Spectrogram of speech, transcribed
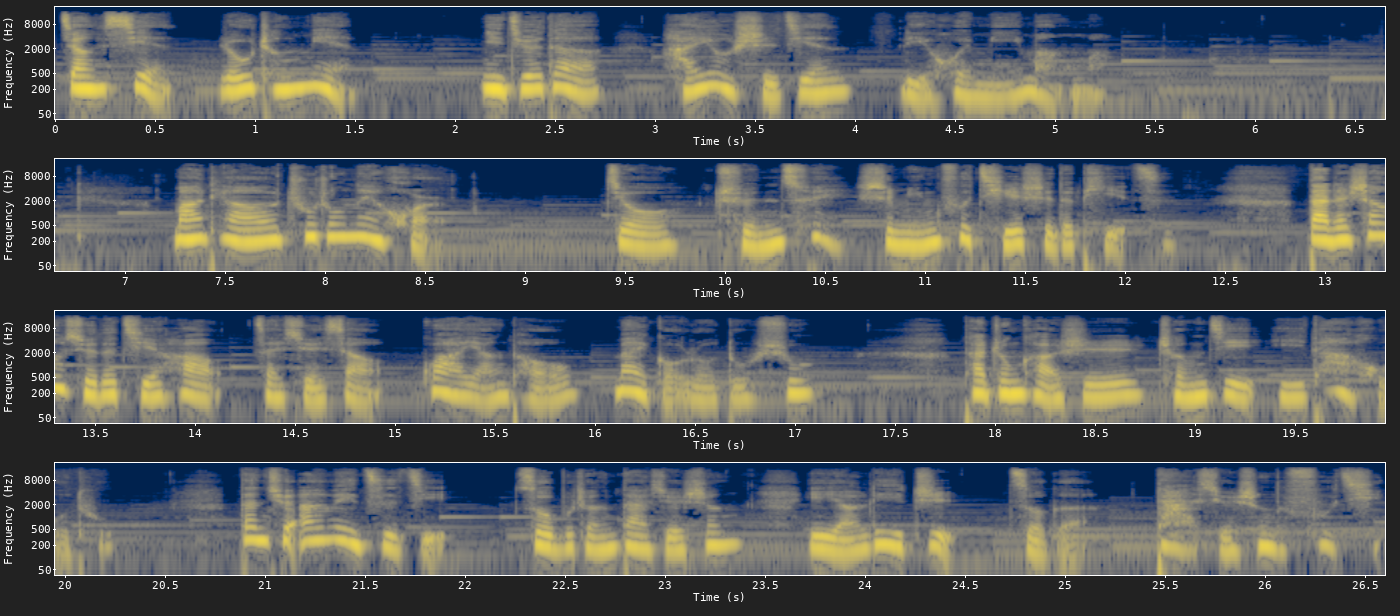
将线揉成面。”你觉得还有时间理会迷茫吗？麻条初中那会儿，就纯粹是名副其实的痞子，打着上学的旗号，在学校挂羊头卖狗肉读书。他中考时成绩一塌糊涂，但却安慰自己，做不成大学生，也要立志做个大学生的父亲。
